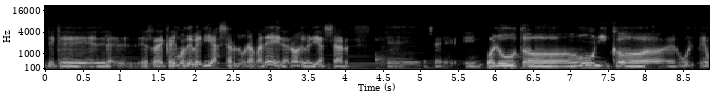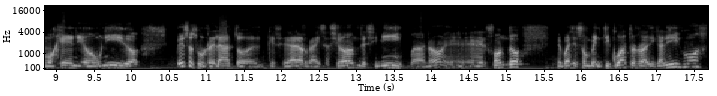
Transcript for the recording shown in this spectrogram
de que el radicalismo debería ser de una manera, ¿no? Debería ser eh, impoluto, único, homogéneo, unido. Pero eso es un relato que se da a la organización de sí misma, ¿no? En el fondo, me parece que son 24 radicalismos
